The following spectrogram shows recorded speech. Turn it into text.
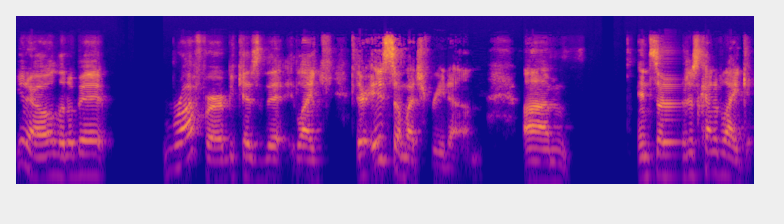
you know, a little bit rougher because the like there is so much freedom um and so just kind of like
